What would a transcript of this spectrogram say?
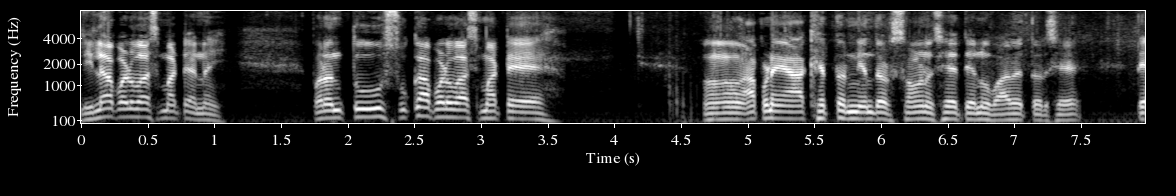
લીલા પડવાશ માટે નહીં, પરંતુ સૂકા પડવાશ માટે આપણે આ ખેતરની અંદર સણ છે, તેનું વાવેતર છે, તે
